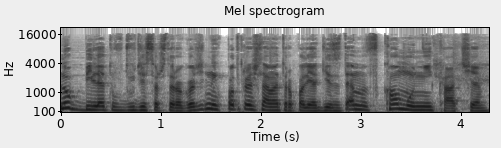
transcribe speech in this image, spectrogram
lub biletów 24-godzinnych, podkreśla Metropolia GZM w komunikacie.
